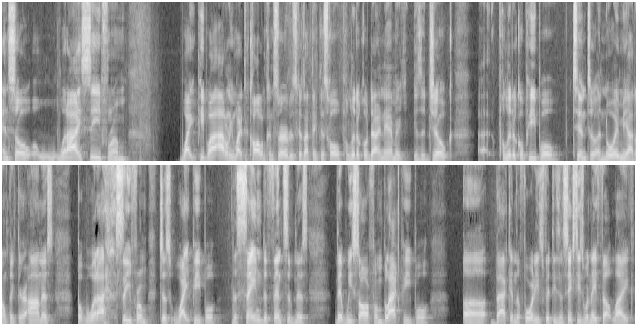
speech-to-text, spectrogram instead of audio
And so what I see from white people, I, I don't even like to call them conservatives because I think this whole political dynamic is a joke. Uh, political people tend to annoy me. I don't think they're honest. But what I see from just white people, the same defensiveness that we saw from black people uh, back in the 40s, 50s, and 60s when they felt like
